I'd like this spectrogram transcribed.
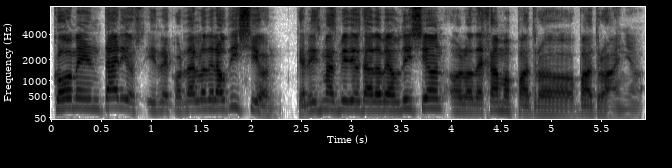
comentarios y recordad lo de Audition. ¿Queréis más vídeos de Adobe Audition o lo dejamos para otro, para otro año?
